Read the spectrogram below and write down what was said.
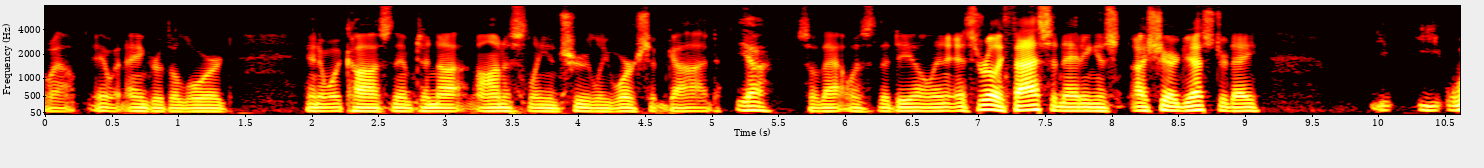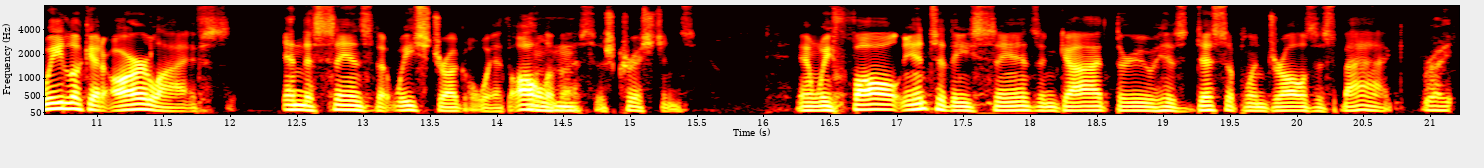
well, it would anger the Lord, and it would cause them to not honestly and truly worship God. Yeah. So that was the deal, and it's really fascinating. As I shared yesterday, we look at our lives and the sins that we struggle with, all of us as Christians, and we fall into these sins, and God, through His discipline, draws us back. Right.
